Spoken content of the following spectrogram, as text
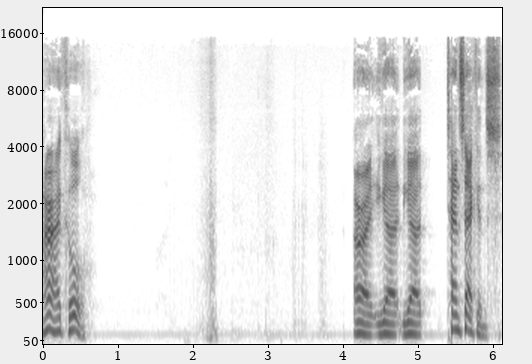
All right, cool. All right, you got you got ten seconds.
